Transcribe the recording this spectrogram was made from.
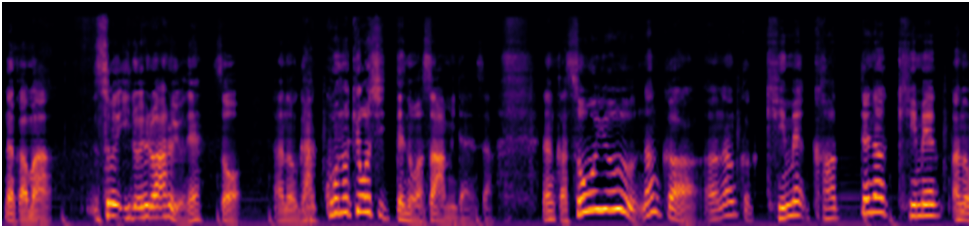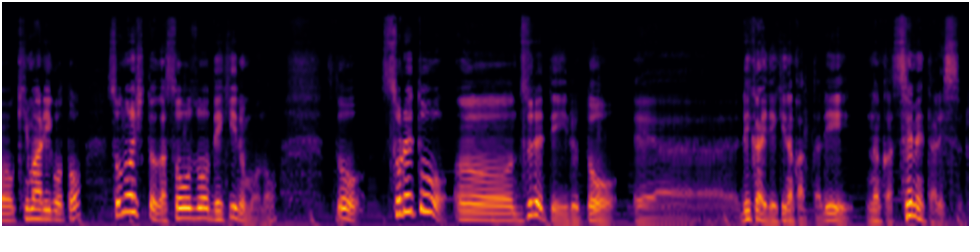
う。なんかまあそういろいろあるよね。そう。あの学校の教師ってのはさみたいなさ。なんかそういうなんかなんか決め勝手な決めあの決まり事？その人が想像できるもの？とそれとうんずれていると、えー、理解できなかったりなんか責めたりする。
